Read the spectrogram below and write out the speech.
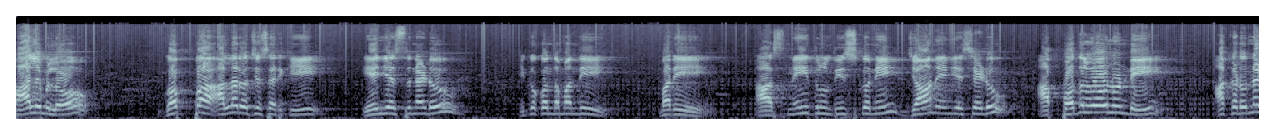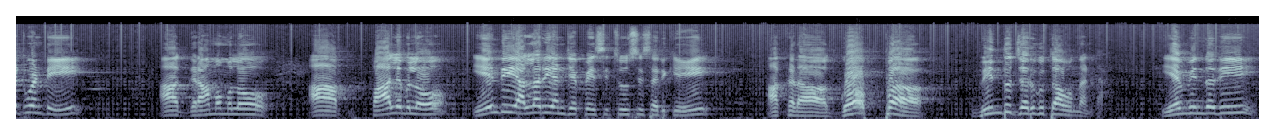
పాలెములో గొప్ప అల్లరి వచ్చేసరికి ఏం చేస్తున్నాడు? ఇంకో కొంతమంది మరి ఆ స్నేహితులను తీసుకొని జాన్ ఏం చేశాడు? ఆ పొదలో నుండి అక్కడ ఉన్నటువంటి ఆ గ్రామములో ఆ పాలెములో ఏంది అల్లరి అని చెప్పేసి చూసేసరికి అక్కడ గొప్ప విందు జరుగుతూ ఉందంట. ఏం విందది?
